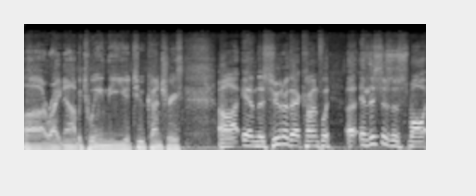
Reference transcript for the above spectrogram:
right now between the two countries. Uh, and the sooner that conflict, uh, and this is a small.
